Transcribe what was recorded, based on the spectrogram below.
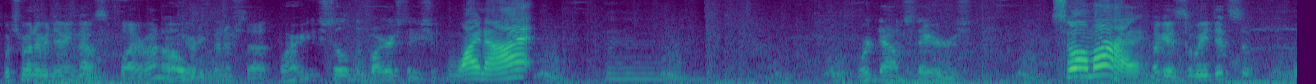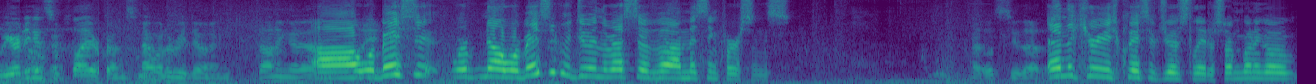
Which one are we doing now? Supply run? Oh. We already finished that. Why are you still in the fire station? Why not? We're downstairs. So am I. Okay, so we did. Su- we already did supply runs. Now what are we doing? Donning it. Uh, we're basic. We're no, we're basically doing the rest of uh, missing persons Alright, let's do that. and the curious case of Joe Slater. So I'm gonna go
